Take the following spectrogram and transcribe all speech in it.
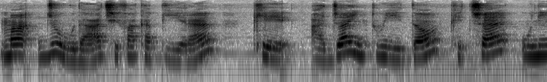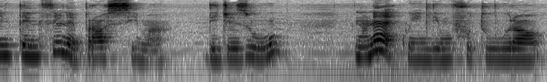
ma Giuda ci fa capire che ha già intuito che c'è un'intenzione prossima di Gesù, non è quindi un futuro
